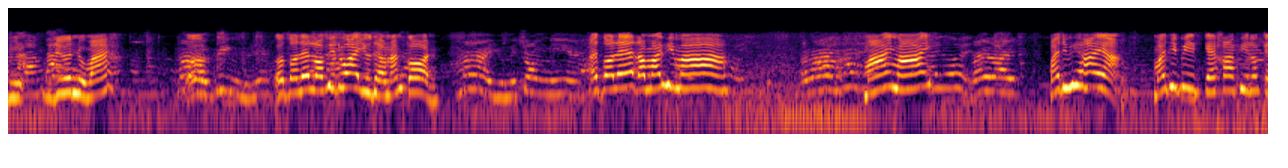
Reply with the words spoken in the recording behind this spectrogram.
อยู่ยืนอยู่ไหมมาวิ่งอยู่เนี่ยเออตอนเล่นรอพี่ด้วยอยู่แถวนั้นก่อนมาอยู่ในช่องนี้ไงไอ้ตอนเล่นเอาไม้พี่มาอะไรไม้ไม้ไม่อะไรไม้ ที่พี่ให้อะ ไม้ที่พี่แกฆ่าพี่แล้วแก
